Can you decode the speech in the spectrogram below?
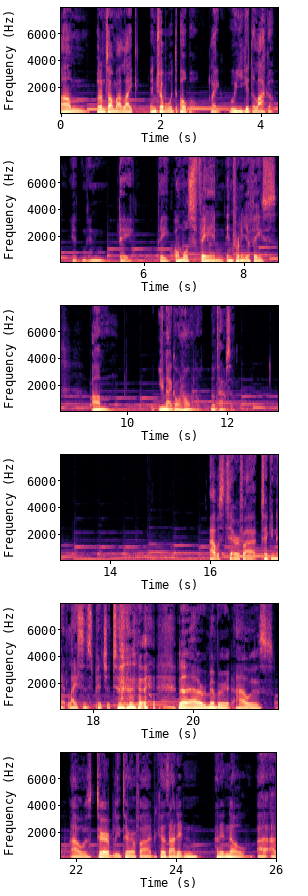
Um, but I'm talking about like in trouble with the popo, like where you get the lockup and, and they they almost fan in front of your face. Um, you're not going home no no time soon. I was terrified taking that license picture too. no, I remember it. I was I was terribly terrified because I didn't I didn't know. I, I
